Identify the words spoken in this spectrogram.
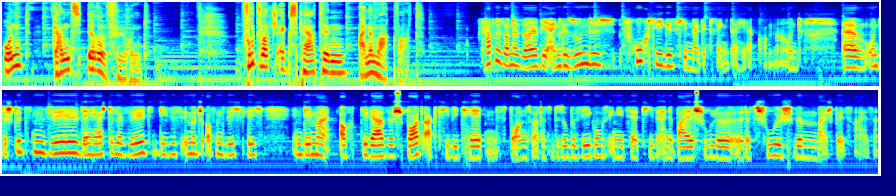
Und ganz irreführend. Foodwatch-Expertin Anne Marquardt. Capri-Sonne soll wie ein gesundes, fruchtiges Kindergetränk daherkommen. Und äh, unterstützen will der Hersteller Wild dieses Image offensichtlich, indem er auch diverse Sportaktivitäten sponsort, also so Bewegungsinitiativen, eine Ballschule, äh, das Schulschwimmen beispielsweise.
